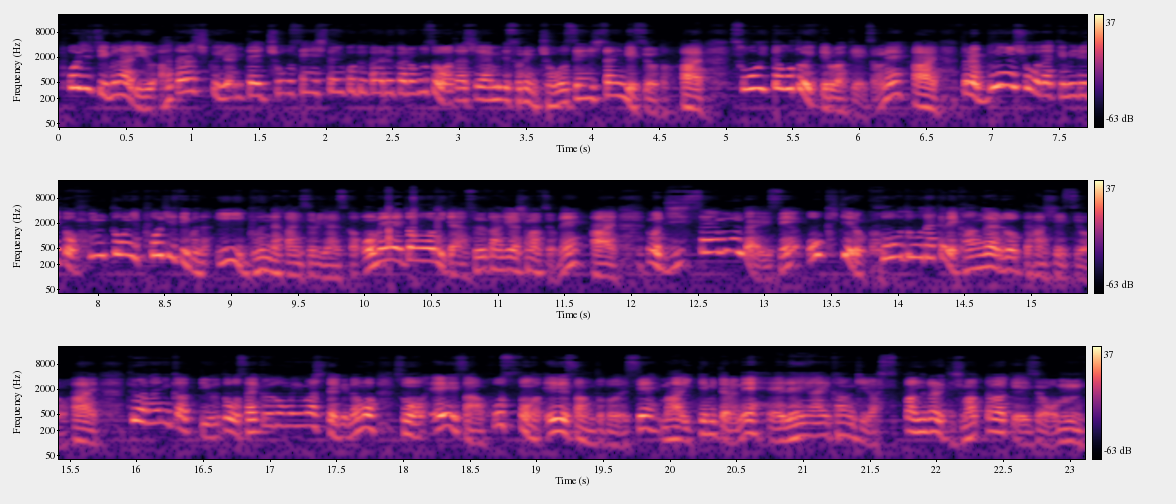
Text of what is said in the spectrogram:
ポジティブな理由、新しくやりたい、挑戦したいことがあるからこそ、私は辞めてそれに挑戦したいんですよと。はい。そういったことを言ってるわけですよね。はい。ただ文章だけ見ると、本当にポジティブな、いい文な感じするじゃないですか。おめでとうみたいな、そういう感じがしますよね。はい。でも実際問題ですね、起きてる行動だけで考えるとって話ですよ。はい。では何かっていうと、先ほども言いましたけども、その A さん、ホストの A さんととですね、まあ言ってみたらね、恋愛関係がすっぱ抜かれてしまったわけですよ。うん。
